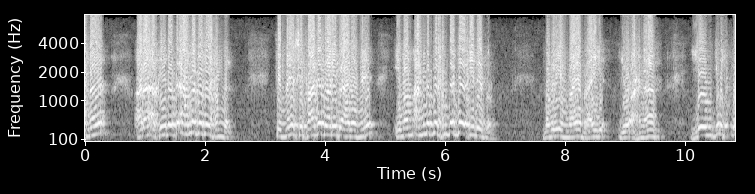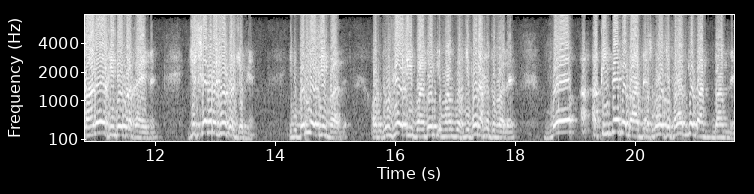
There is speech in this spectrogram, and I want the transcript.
انا انا عقیدت احمد الحمد کہ میں صفات باری بارے میں امام احمد الحمد کے عقیدے پر ہوں۔ مگر یہ ہمارے بھائی جو احناف، یہ ان کے اس پرانے عقیدے پر قائم ہے جس سے وہ رجوع کر چکے ہیں۔ یہ بڑی عجیب بات ہے۔ اور دوسری عجیب بات ہے کہ امام وحیفہ رحمۃ اللہ علیہ، وہ عقیدے کے بعد میں اسماع صفات کے بعد میں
